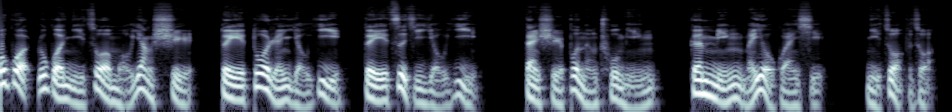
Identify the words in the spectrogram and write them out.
不过，如果你做某样事对多人有益，对自己有益，但是不能出名，跟名没有关系。你做不做？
